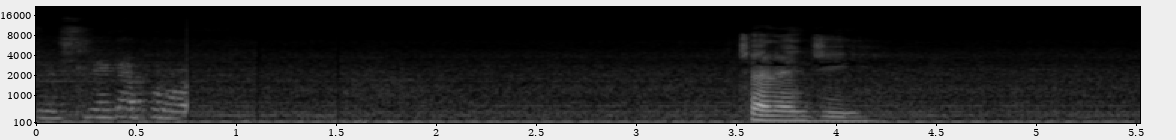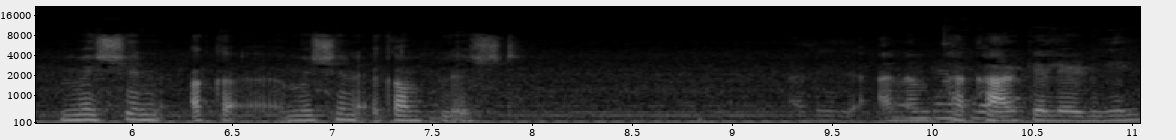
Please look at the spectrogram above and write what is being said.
तो इसलिए क्या चलें जी। मिशन मिशन अकम्पलिश्ड अनम थक हार के लेट गई।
